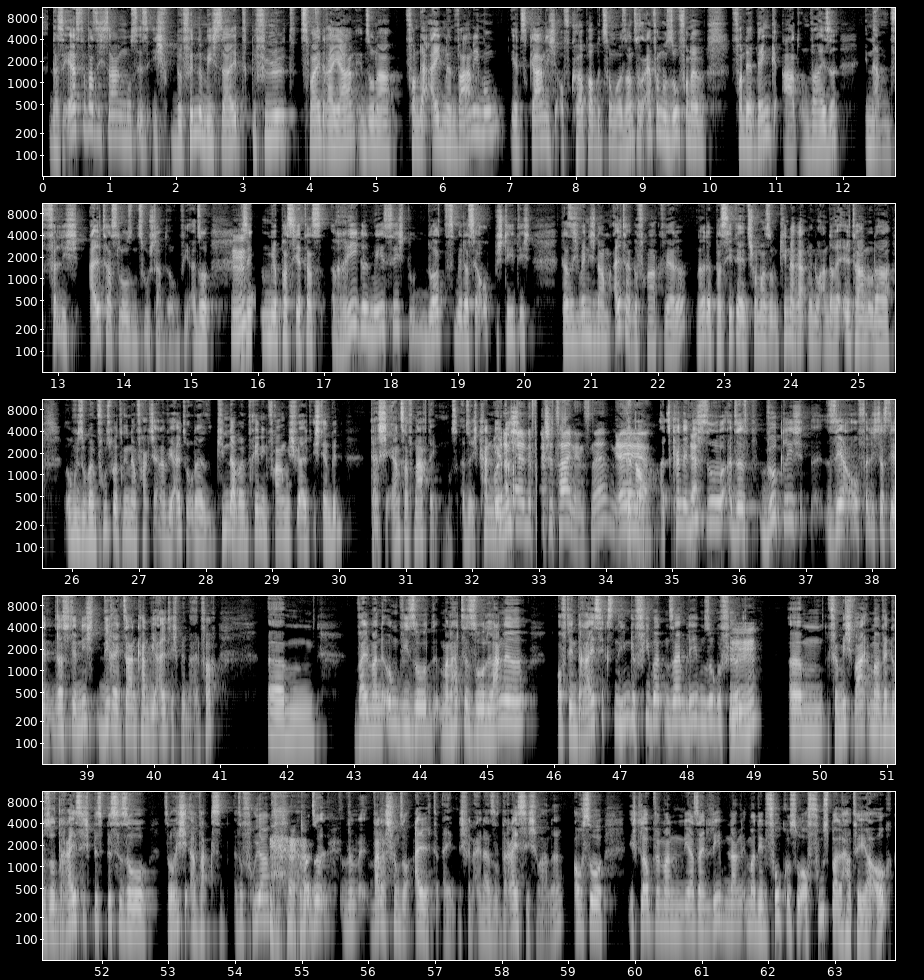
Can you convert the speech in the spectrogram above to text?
das Erste, was ich sagen muss, ist, ich befinde mich seit gefühlt zwei, drei Jahren in so einer von der eigenen Wahrnehmung, jetzt gar nicht auf Körper bezogen oder sonst was, einfach nur so von der, von der Denkart und Weise in einem völlig alterslosen Zustand irgendwie. Also mhm. deswegen, mir passiert das regelmäßig, du, du hast mir das ja auch bestätigt, dass ich, wenn ich nach dem Alter gefragt werde, ne, das passiert ja jetzt schon mal so im Kindergarten, wenn nur andere Eltern oder irgendwie so beim Fußballtraining, dann fragt sich einer, wie alt oder Kinder beim Training fragen mich, wie alt ich denn bin, dass ich ernsthaft nachdenken muss. Also ich kann dir Oder nicht. weil eine falsche Zahl nennst, ne? Ja, genau. Ja, ja. Also ich kann dir nicht so, also es ist wirklich sehr auffällig, dass, dir, dass ich dir nicht direkt sagen kann, wie alt ich bin einfach. Ähm, weil man irgendwie so, man hatte so lange auf den 30. hingefiebert in seinem Leben so gefühlt. Mhm ähm, für mich war immer, wenn du so 30 bist, bist du so, so richtig erwachsen. Also früher so, war das schon so alt eigentlich, wenn einer so 30 war. Ne? Auch so, ich glaube, wenn man ja sein Leben lang immer den Fokus so auf Fußball hatte, ja auch.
